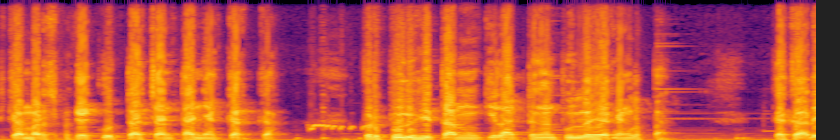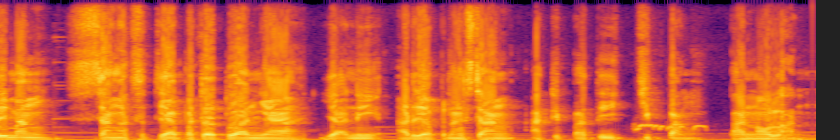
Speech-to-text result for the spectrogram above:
digambar sebagai kuda jantan yang gagah, berbulu hitam mengkilat dengan bulu leher yang lebat. Gagak Rimang sangat setia pada tuannya yakni Arya Penangsang Adipati Jipang Panolan.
